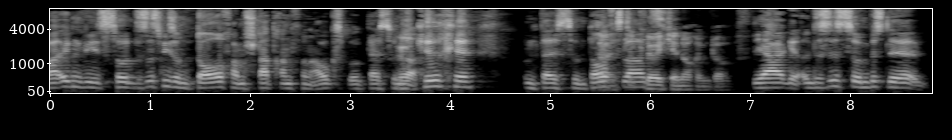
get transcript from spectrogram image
war irgendwie so, das ist wie so ein Dorf am Stadtrand von Augsburg. Da ist so eine Ja. Kirche und da ist so ein Da ist die Dorfplatz. Kirche noch im Dorf. Ja, und das ist so ein bisschen,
